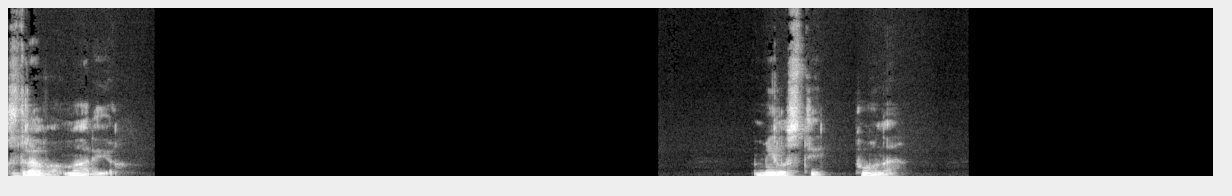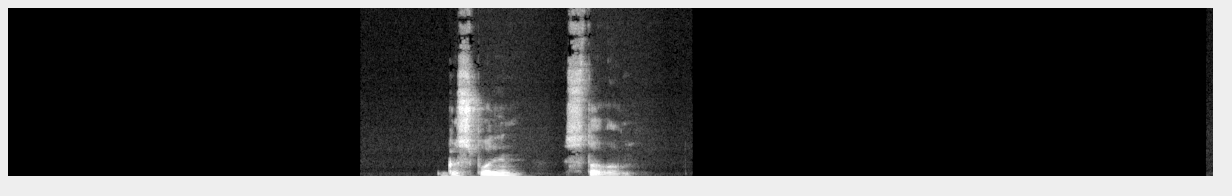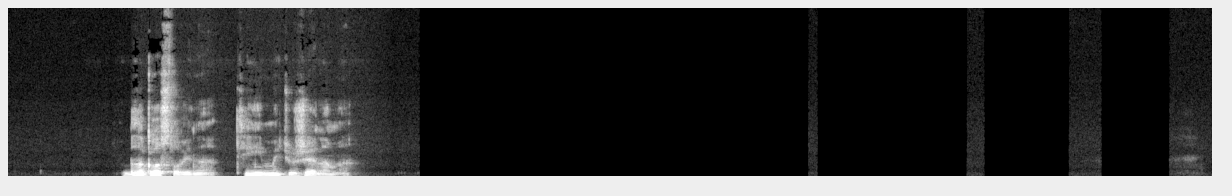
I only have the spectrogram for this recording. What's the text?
Zdravo, Mario. Milosti puna. Gospodin s tobom. Blagoslovina ti među ženama.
